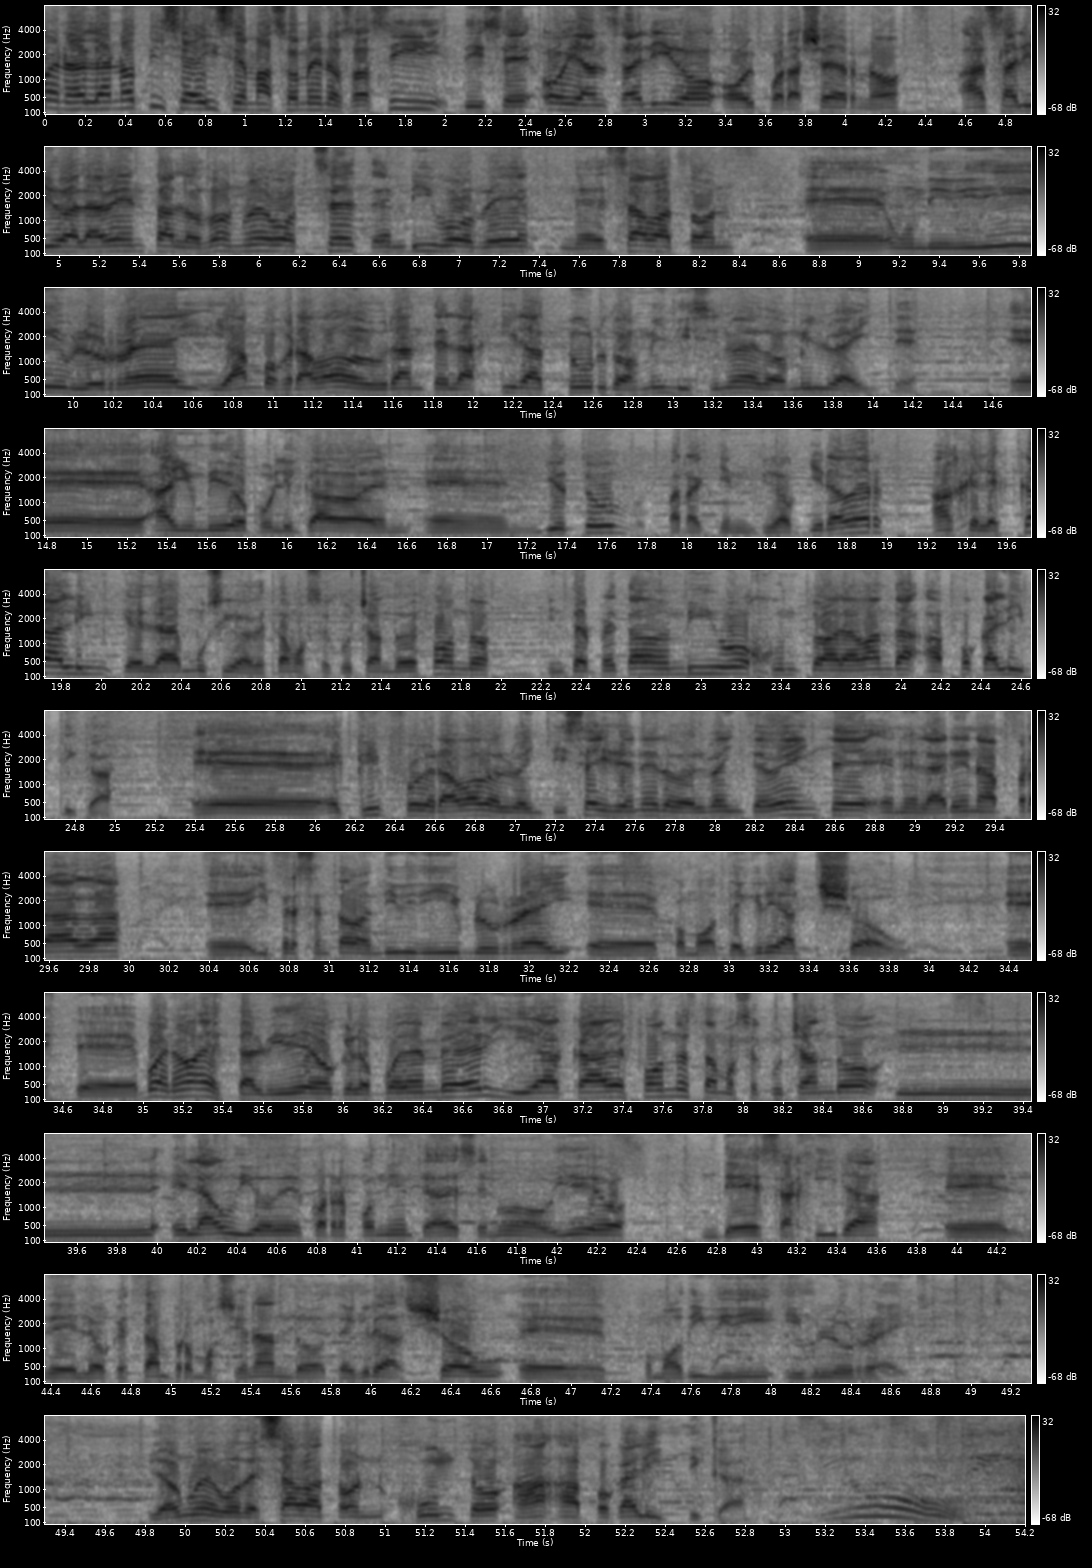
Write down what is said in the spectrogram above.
Bueno, la noticia dice más o menos así, dice, hoy han salido, hoy por ayer, ¿no? Han salido a la venta los dos nuevos sets en vivo de eh, Sabaton, eh, un DVD, Blu-ray y ambos grabados durante la gira Tour 2019-2020. Eh, hay un video publicado en, YouTube para quien lo quiera ver. Ángel Scaling, que es la música que estamos escuchando de fondo, interpretado en vivo junto a la banda Apocalíptica. Eh, el clip fue grabado el 26 de enero del 2020 en el Arena Praga eh, y presentado en DVD y Blu-ray eh, como The Great Show. Este, bueno, está el video que lo pueden ver y acá de fondo estamos escuchando el, audio de, correspondiente a ese nuevo video de esa gira de lo que están promocionando The Great Show como DVD y Blu-ray. Lo nuevo de Sabaton junto a Apocalíptica. Uh.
